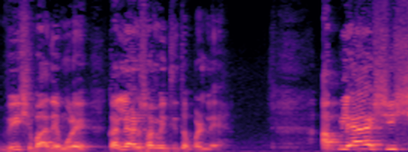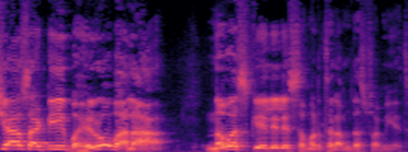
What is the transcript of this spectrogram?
विषबाधेमुळे कल्याण स्वामी तिथं पडले. आपल्या शिष्यासाठी भैरोबाला नवस केलेले समर्थ रामदास स्वामी आहेत.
